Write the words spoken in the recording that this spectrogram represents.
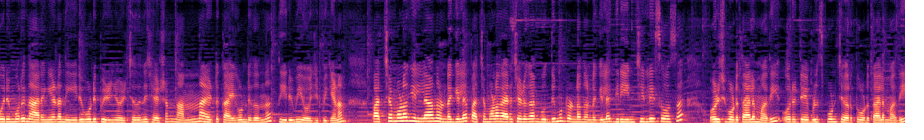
ഒരു മുറി നാരങ്ങയുടെ നീര് കൂടി പിഴിഞ്ഞൊഴിച്ചതിന് ശേഷം നന്നായിട്ട് കൈകൊണ്ട് ഇതൊന്ന് തിരുമി യോജിപ്പിക്കണം. പച്ചമുളക് ഇല്ലാന്നുണ്ടെങ്കിൽ പച്ചമുളക് അരച്ചെടുക്കാൻ ബുദ്ധിമുട്ടുണ്ടെന്നുണ്ടെങ്കിൽ ഗ്രീൻ ചില്ലി സോസ് ഒഴിച്ചു കൊടുത്താലും മതി. ഒരു ടേബിൾ സ്പൂൺ ചേർത്ത് കൊടുത്താലും മതി.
